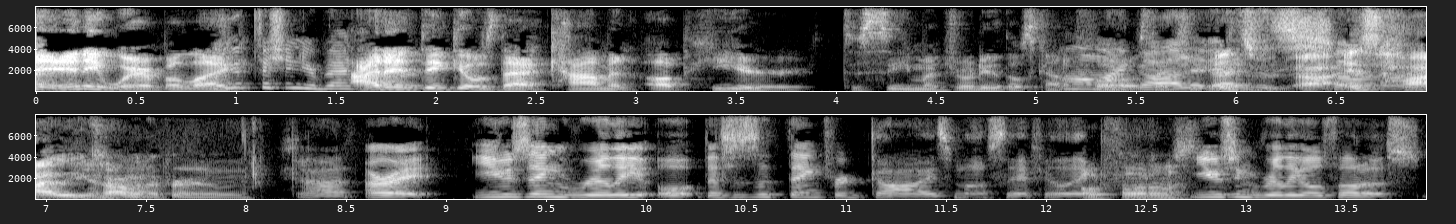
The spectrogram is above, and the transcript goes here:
saying anywhere, but like you can fish in your backyard. I didn't think it was that common up here to see majority of those kind of Oh my photos God, that you guys. is. It's so uh, it's highly You know. common apparently. God. All right. Using really old. This is a thing for guys mostly. I feel like Old photos. using really old photos.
